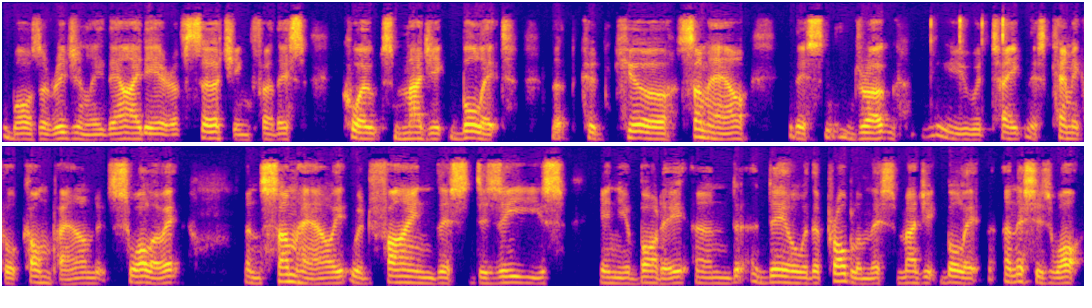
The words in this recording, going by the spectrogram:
was originally the idea of searching for this quotes magic bullet that could cure somehow this drug. You would take this chemical compound swallow it and somehow it would find this disease in your body and deal with the problem this magic bullet. And this is what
